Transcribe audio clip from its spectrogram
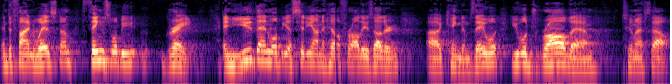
and to find wisdom, things will be great. And you then will be a city on a hill for all these other uh, kingdoms. They will, you will draw them to myself.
